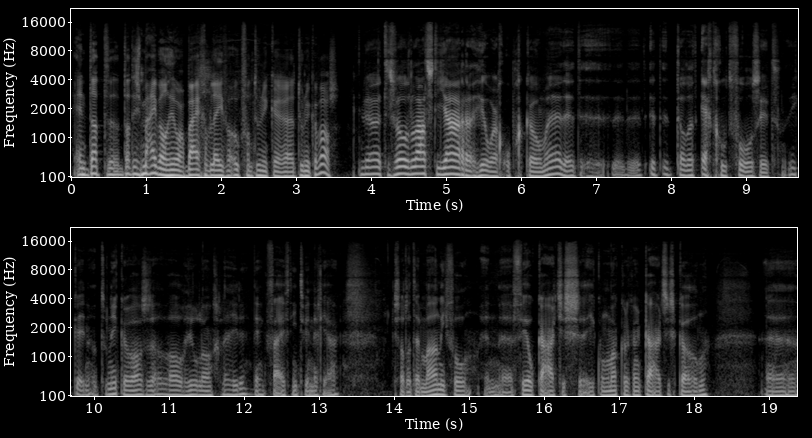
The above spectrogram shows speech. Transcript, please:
En dat, eh, dat is mij wel heel erg bijgebleven, ook van toen ik er, eh, toen ik er was. Ja, het is wel de laatste jaren heel erg opgekomen. Hè? Het, het, het- dat het echt goed vol zit. Ik toen ik er was, al heel lang geleden. Ik denk 15, 20 jaar. Zat het helemaal niet vol. En eh, veel kaartjes. eh, je kon makkelijk aan kaartjes komen. Eh,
